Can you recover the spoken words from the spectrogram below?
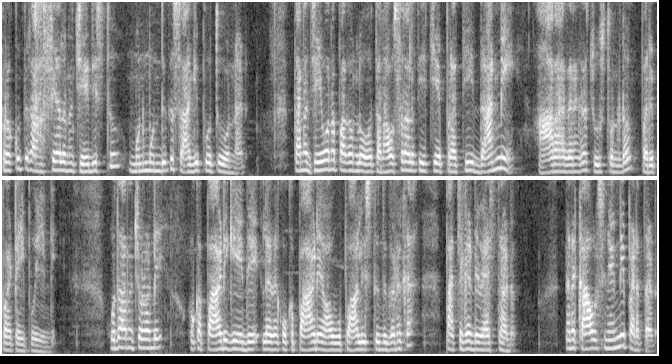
ప్రకృతి రహస్యాలను ఛేదిస్తూ మున్ముందుకు సాగిపోతూ ఉన్నాడు. తన జీవన పదంలో తన అవసరాలు తీర్చే ప్రతి దాన్ని ఆరాధనగా చూస్తుండడం పరిపాటి అయిపోయింది ఉదాహరణ చూడండి. ఒక పాడి గేదె లేదా ఒక పాడి ఆవు పాలు ఇస్తుంది కనుక పచ్చగడ్డి వేస్తాడు. తనకు కావాల్సినవన్నీ పెడతాడు.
